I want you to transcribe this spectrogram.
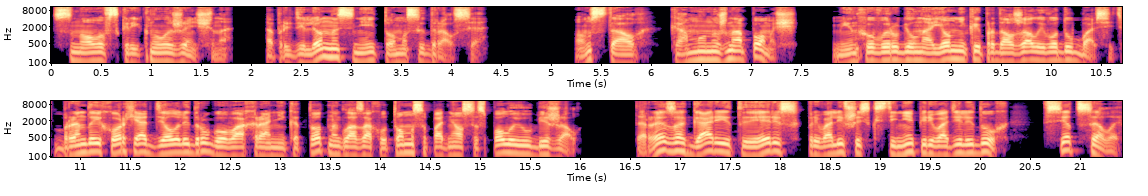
Снова вскрикнула женщина. Определенно с ней Томас и дрался. Он встал, Кому нужна помощь? Минхо вырубил наемника и продолжал его дубасить. Бренда и Хорхе отделали другого охранника. Тот на глазах у Томаса поднялся с пола и убежал. Тереза, Гарриет и Эрис, привалившись к стене, переводили дух. Все целы,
